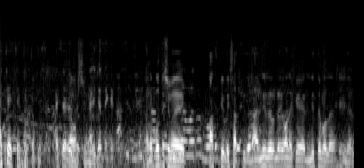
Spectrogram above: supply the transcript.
আচ্ছা আচ্ছা আচ্ছা ঠিক আছে আচ্ছা আমরা প্রতি সময় পাঁচ কেজি সাত কেজি না নিজেও নেই অনেকে নিতে বলে। নেই।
